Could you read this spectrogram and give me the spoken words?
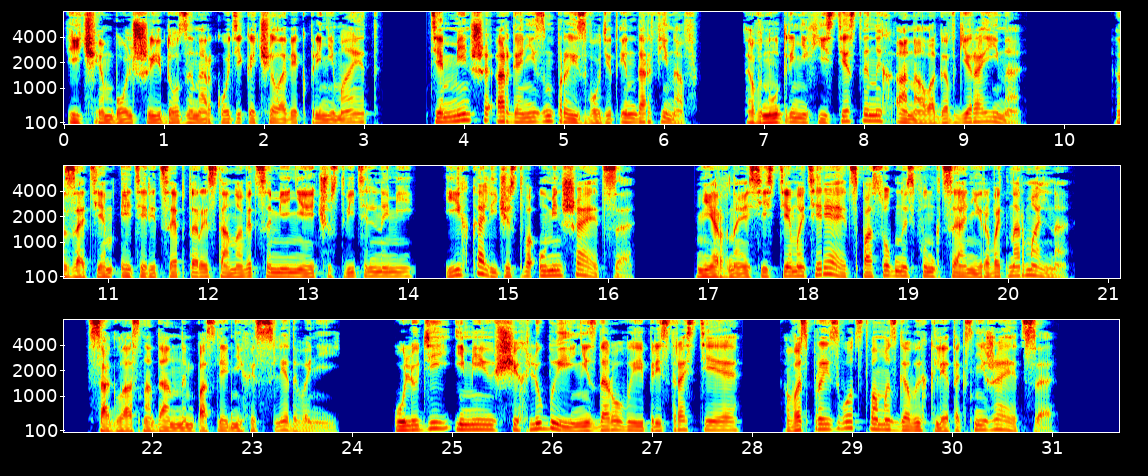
И чем большие дозы наркотика человек принимает, тем меньше организм производит эндорфинов, внутренних естественных аналогов героина. Затем эти рецепторы становятся менее чувствительными, их количество уменьшается. Нервная система теряет способность функционировать нормально. Согласно данным последних исследований, у людей, имеющих любые нездоровые пристрастия, воспроизводство мозговых клеток снижается.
